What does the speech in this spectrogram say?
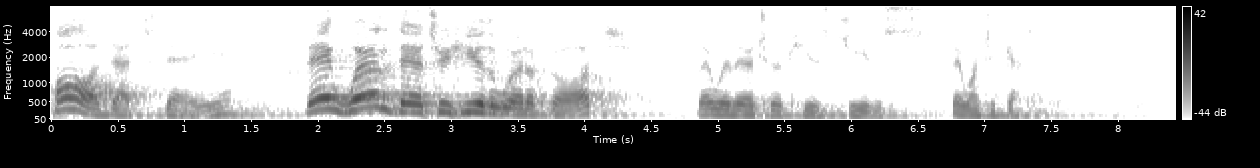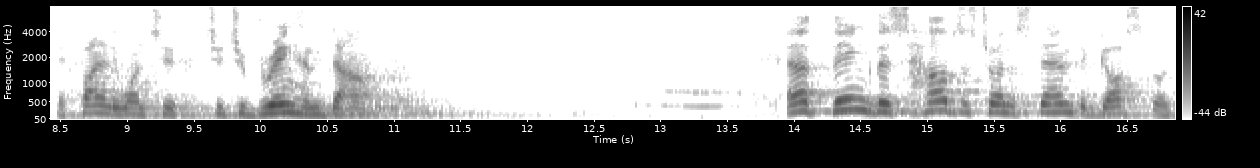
taught that day. They weren't there to hear the word of God. They were there to accuse Jesus. They want to get him. They finally want to, to, to bring him down. And I think this helps us to understand the Gospels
